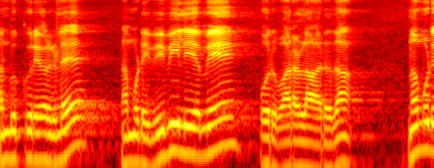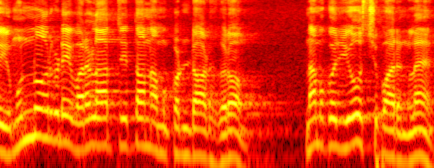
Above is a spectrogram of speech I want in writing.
அன்புக்குரியவர்களே நம்முடைய விவிலியமே ஒரு வரலாறு தான். நம்முடைய முன்னோர்களுடைய வரலாற்றை தான் நாம் கொண்டாடுகிறோம். நம்ம கொஞ்சம் யோசிச்சு பாருங்களேன்.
